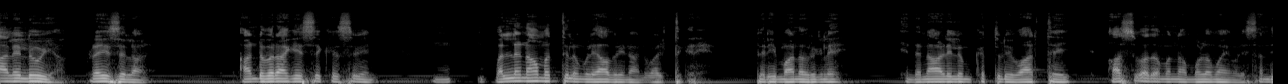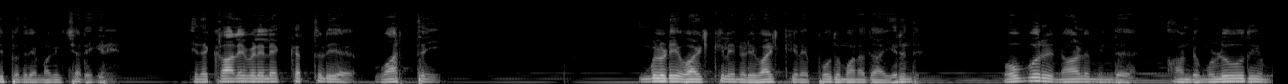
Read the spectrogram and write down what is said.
ஹலலூயா பிரைசலான் ஆண்டவராக இயேசு கிறிஸ்துவின் வல்ல நாமத்தில் உங்களை யாவரை நான் வாழ்த்துக்கிறேன் பெரியமானவர்களே இந்த நாளிலும் கத்துடைய வார்த்தை ஆசுவாதம் அண்ணா மூலமாக உங்களை சந்திப்பதிலே மகிழ்ச்சி அடைகிறேன். இந்த காலை வேளையிலே கத்துடைய வார்த்தை உங்களுடைய வாழ்க்கையில் என்னுடைய வாழ்க்கையில் போதுமானதாக இருந்து ஒவ்வொரு நாளும் இந்த ஆண்டு முழுவதையும்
